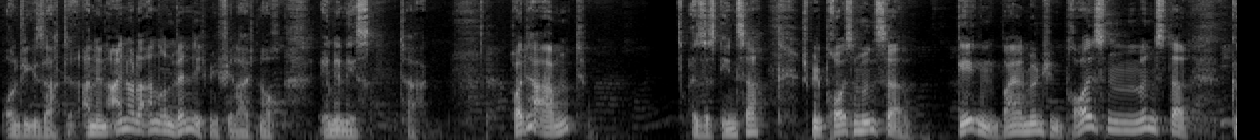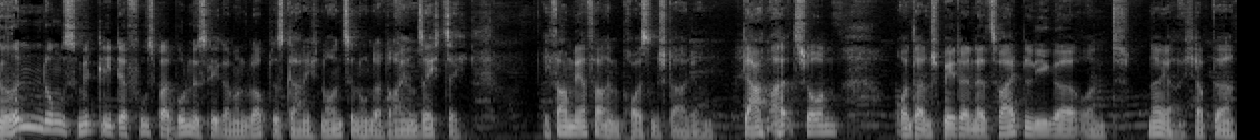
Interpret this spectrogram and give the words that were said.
Und wie gesagt, an den einen oder anderen wende ich mich vielleicht noch in den nächsten Tagen. Heute Abend, es ist Dienstag, spielt Preußen Münster gegen Bayern München. Preußen Münster, Gründungsmitglied der Fußball-Bundesliga. Man glaubt es gar nicht, 1963. Ich war mehrfach im Preußenstadion. Damals schon und dann später in der zweiten Liga und naja, ich habe da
